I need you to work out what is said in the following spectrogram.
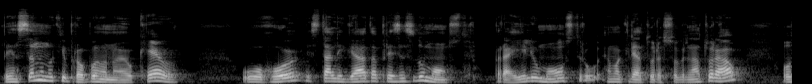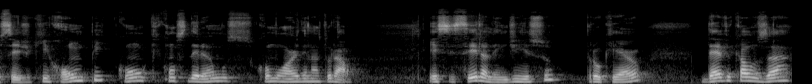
Pensando no que propõe o Noel Carroll, o horror está ligado à presença do monstro. Para ele, o monstro é uma criatura sobrenatural, ou seja, que rompe com o que consideramos como ordem natural. Esse ser, além disso, para o Carroll, deve causar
